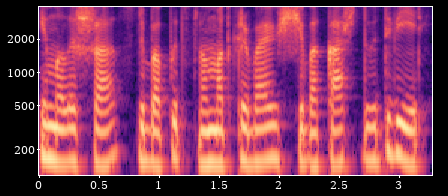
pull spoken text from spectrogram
и малыша с любопытством открывающего каждую дверь.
